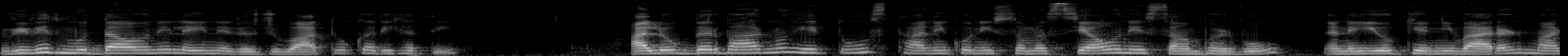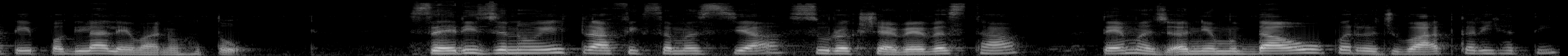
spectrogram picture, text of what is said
વિવિધ મુદ્દાઓને લઈને રજૂઆતો કરી હતી. આ લોક દરબારનો હેતુ સ્થાનિકોની સમસ્યાઓને સાંભળવો અને યોગ્ય નિવારણ માટે પગલાં લેવાનો હતો. શહેરીજનોએ ટ્રાફિક સમસ્યા, સુરક્ષા વ્યવસ્થા તેમજ અન્ય મુદ્દાઓ ઉપર રજૂઆત કરી હતી.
